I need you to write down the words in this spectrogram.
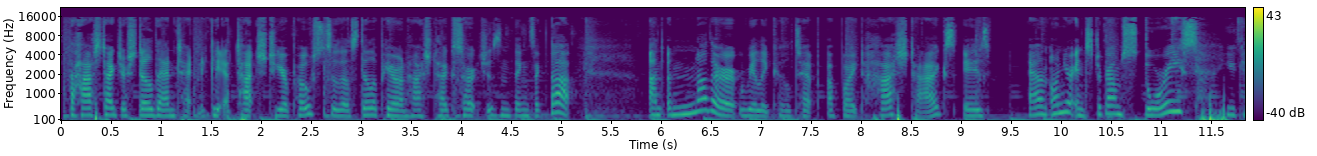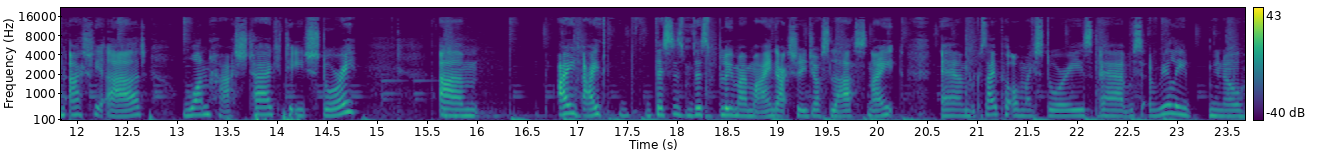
the hashtags are still then technically attached to your post, so they'll still appear on hashtag searches and things like that. And another really cool tip about hashtags is on your Instagram stories, you can actually add one hashtag to each story. Um, I, I this is this blew my mind actually just last night um, because I put on my stories uh, it was a really you know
